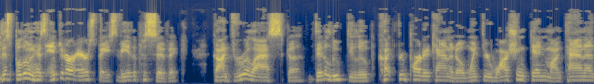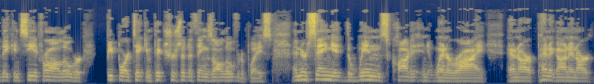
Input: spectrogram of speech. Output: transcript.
this balloon has entered our airspace via the Pacific, gone through Alaska, did a loop de loop, cut through part of Canada, went through Washington, Montana. They can see it from all over. People are taking pictures of the things all over the place, and they're saying it. The winds caught it and it went awry. And our Pentagon and our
